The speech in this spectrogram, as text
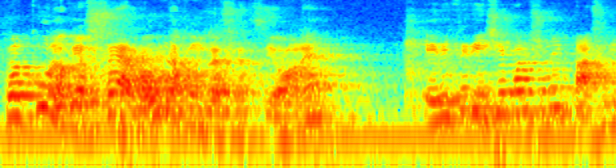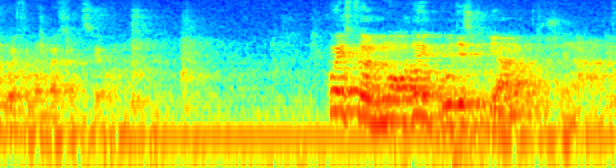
Qualcuno che osserva una conversazione e riferisce quali sono i passi di questa conversazione. Questo è il modo in cui descriviamo questo scenario.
